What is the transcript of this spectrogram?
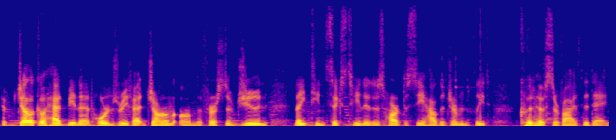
If Jellicoe had been at Horns Reef at John on the 1st of June 1916, it is hard to see how the German fleet could have survived the day.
